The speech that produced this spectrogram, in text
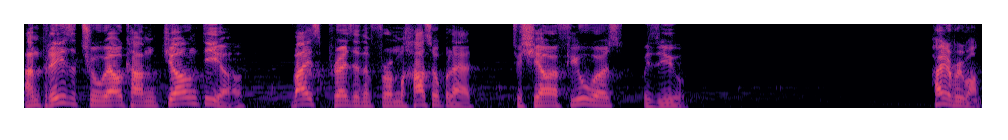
I'm pleased to welcome John Deere, Vice President from Hasselblad, to share a few words with you. Hi, everyone.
